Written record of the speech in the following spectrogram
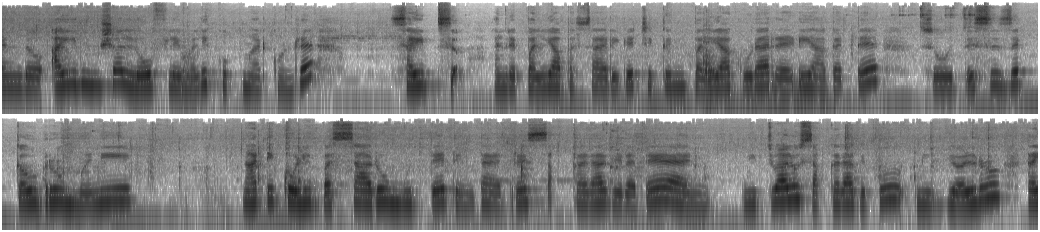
ಒಂದು ಐದು ನಿಮಿಷ ಲೋ ಫ್ಲೇಮಲ್ಲಿ ಕುಕ್ ಮಾಡಿಕೊಂಡ್ರೆ ಸೈಡ್ಸ್ ಅಂದರೆ ಪಲ್ಯ, ಬಸ್ಸಾರಿಗೆ ಚಿಕನ್ ಪಲ್ಯ ಕೂಡ ರೆಡಿ ಆಗತ್ತೆ. ಸೊ ದಿಸ್ ಇಸ್ ಇಟ್ ಗೌಡ್ರು ಮನೆ ನಾಟಿ ಕೋಳಿ ಬಸ್ಸಾರು ಮುದ್ದೆ ತಿಂತಾಯಿದ್ರೆ ಸಕ್ಕತ್ತಾಗಿರತ್ತೆ ಆ್ಯಂಡ್ ನಿಜವಾಗ್ಲೂ ಸಕ್ಕತ್ತಾಗಿತ್ತು ನೀವು ಎಲ್ಲರೂ ಟ್ರೈ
